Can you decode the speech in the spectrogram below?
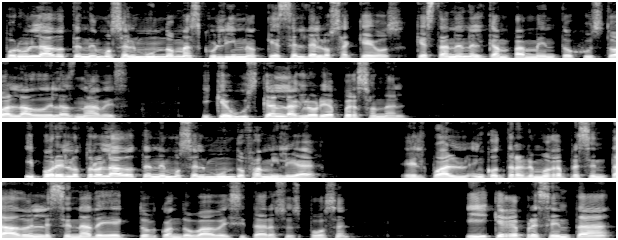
por un lado tenemos el mundo masculino, que es el de los aqueos, que están en el campamento justo al lado de las naves, y que buscan la gloria personal. Y por el otro lado tenemos el mundo familiar, el cual encontraremos representado en la escena de Héctor cuando va a visitar a su esposa, y que representa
